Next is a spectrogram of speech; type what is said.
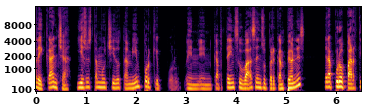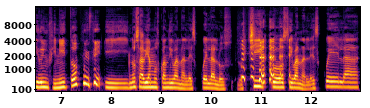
de cancha. Y eso está muy chido también porque por, en, en Captain Subasa, en Supercampeones, era puro partido infinito Sí. y no sabíamos cuándo iban a la escuela los, los chicos, iban a la escuela,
